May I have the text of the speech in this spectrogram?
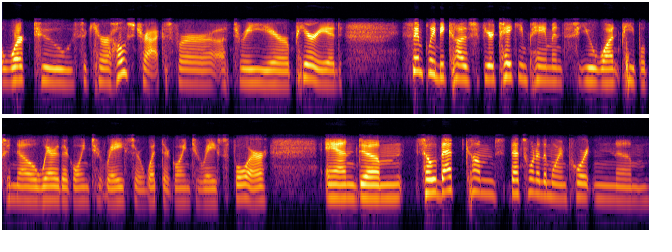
work to secure host tracks for a three-year period. Simply because if you're taking payments, you want people to know where they're going to race or what they're going to race for, and um, so that comes. That's one of the more important um,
